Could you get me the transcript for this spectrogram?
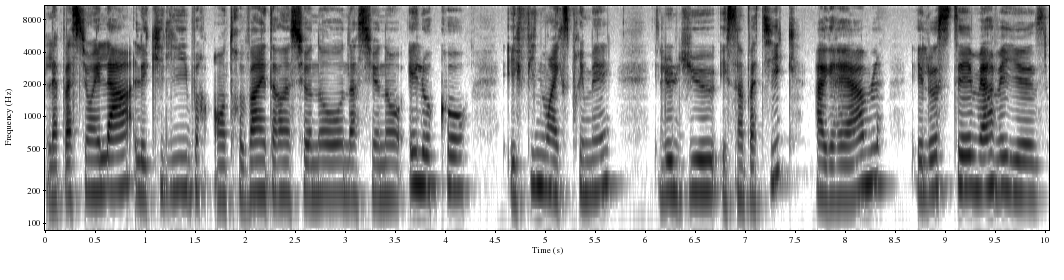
La passion est là, l'équilibre entre vins internationaux, nationaux et locaux est finement exprimé. Le lieu est sympathique, agréable et l'hostie merveilleuse.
